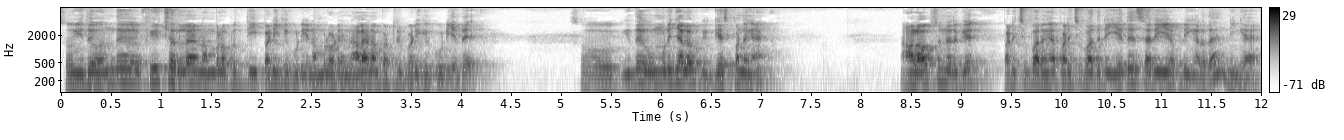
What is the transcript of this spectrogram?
ஸோ இது வந்து ஃப்யூச்சரில் நம்மளை பற்றி படிக்கக்கூடிய நம்மளுடைய நலனை பற்றி படிக்கக்கூடியது. ஸோ இது முடிஞ்ச அளவுக்கு கெஸ் பண்ணுங்கள் நாலு ஆப்ஷன் இருக்குது படித்து பாருங்கள் படித்து பார்த்துட்டு எது சரி அப்படிங்கிறத நீங்கள்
